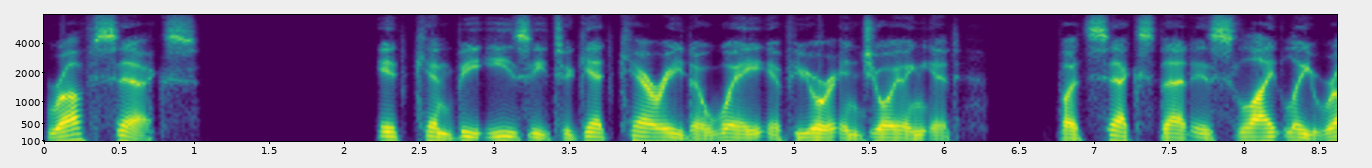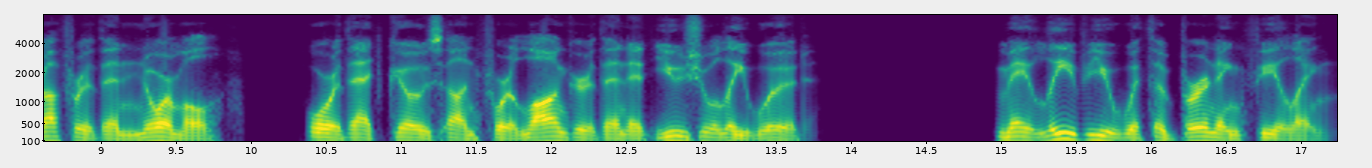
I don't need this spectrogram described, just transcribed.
Rough sex. It can be easy to get carried away if you're enjoying it, but sex that is slightly rougher than normal, or that goes on for longer than it usually would, may leave you with a burning feeling.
